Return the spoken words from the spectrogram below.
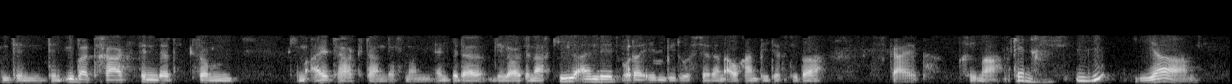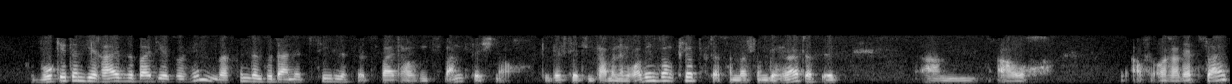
und den, den Übertrag findet zum, zum Alltag dann, dass man entweder die Leute nach Kiel einlädt oder eben, wie du es ja dann auch anbietest, über Skype. Prima. Genau. Mhm. Ja, wo geht denn die Reise bei dir so hin? Was sind denn so deine Ziele für 2020 noch? Du bist jetzt ein paar Mal im Robinson Club, das haben wir schon gehört. Das ist ähm, auch auf eurer Website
